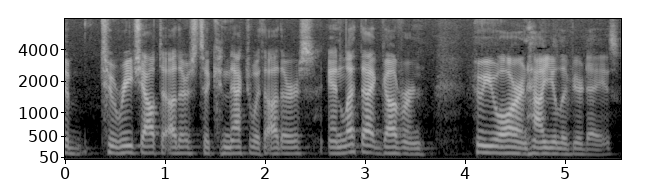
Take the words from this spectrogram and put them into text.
to, to reach out to others, to connect with others, and let that govern who you are and how you live your days.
